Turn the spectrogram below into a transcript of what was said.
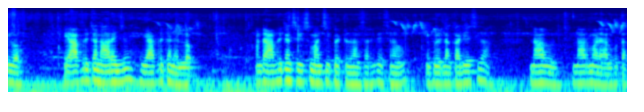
ఇగో ఈ ఆఫ్రికన్ ఆరెంజ్ ఈ ఆఫ్రికన్ ఎల్లో. అంటే ఆఫ్రికన్ సీడ్స్ మంచిగా పెట్టున్నాను సరే తెచ్చినాము ఇప్పుడు ఇట్లా కట్ చేసి నాలుగు నార్మల్ అలుగుతా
